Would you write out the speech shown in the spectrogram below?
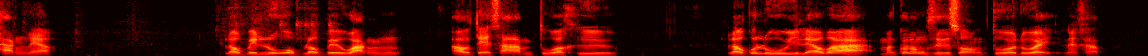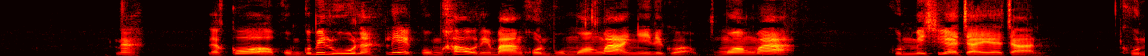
ครั้งแล้ว เราไปโลภเราไปหวังเอาแต่สามตัวคือ เราก็รู้อยู่แล้วว่ามันก็ต้องซื้อสองตัวด้วยนะครับ นะ แล้วก็ผมก็ไม่รู้นะเลขผมเข้าเนี่ยบางคนผมมองว่าอย่างนี้ดีกว่า มองว่าคุณไม่เชื่อใจอาจารย์ คุณ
